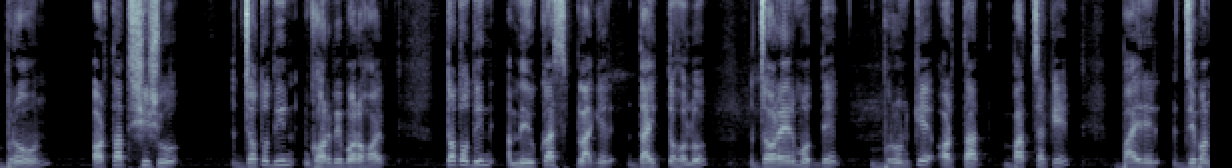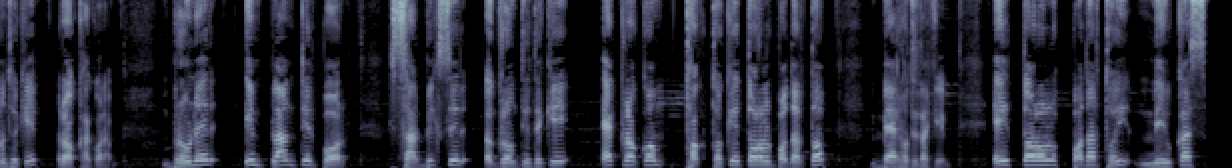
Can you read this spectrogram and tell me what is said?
ব্রণ অর্থাৎ শিশু, যতদিন গর্ভে বড় হয়, ততদিন মিউকাস প্লাগের দায়িত্ব হলো জ্বরের মধ্যে ব্রণকে অর্থাৎ বাচ্চাকে, বাইরের জীবাণু থেকে রক্ষা করা। ব্রণের ইমপ্লান্টের পর সার্ভিক্সের গ্রন্থি থেকে একরকম থকথকে তরল পদার্থ বের হতে থাকে। এই তরল পদার্থই মিউকাস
